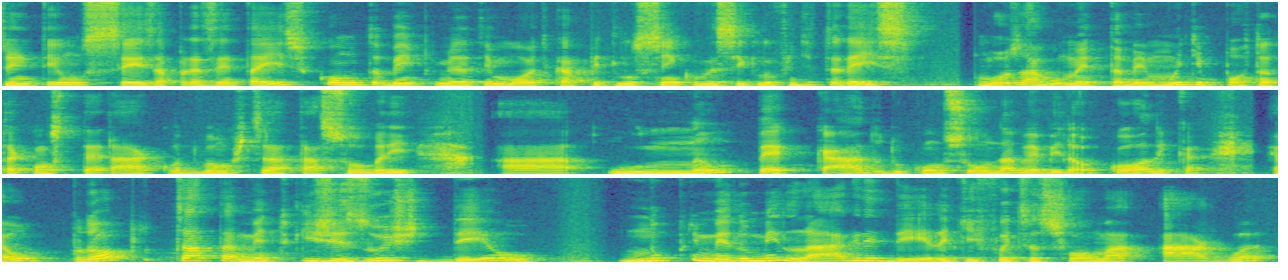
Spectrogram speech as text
31:6 apresenta isso, como também 1 Timóteo capítulo 5, versículo 23. Um outro argumento também muito importante a considerar quando vamos tratar sobre a, o não pecado do consumo da bebida alcoólica é o próprio tratamento que Jesus deu no primeiro milagre dele, que foi transformar água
